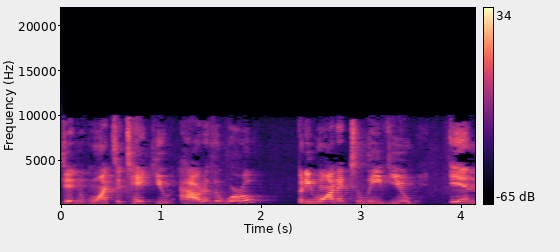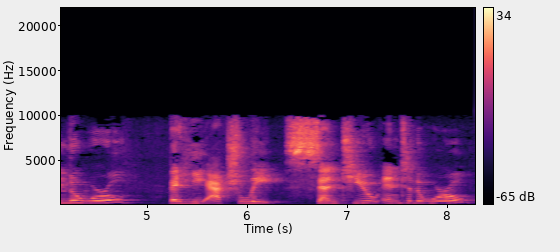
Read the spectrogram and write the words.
didn't want to take you out of the world, but he wanted to leave you in the world? that he actually sent you into the world?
